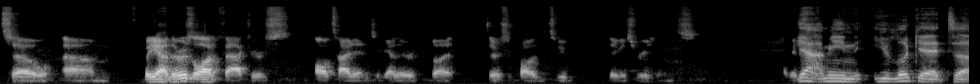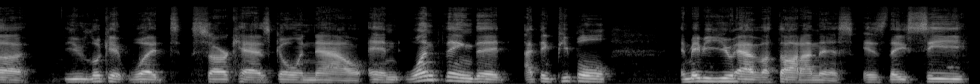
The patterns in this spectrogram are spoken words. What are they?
So, um, but yeah, there was a lot of factors all tied in together, but those are probably the two biggest reasons. I yeah, I mean, you look at uh, you look at what Sark has going now, and one thing that I think people, and maybe you have a thought on this, is they see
